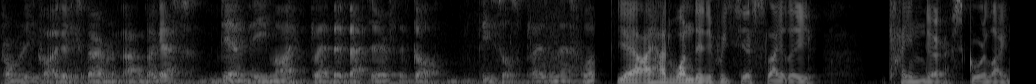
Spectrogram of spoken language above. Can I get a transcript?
probably quite a good experiment. And I guess DMP might play a bit better if they've got these sorts of players in their squad. Yeah, I had wondered if we'd see a slightly kinder scoreline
